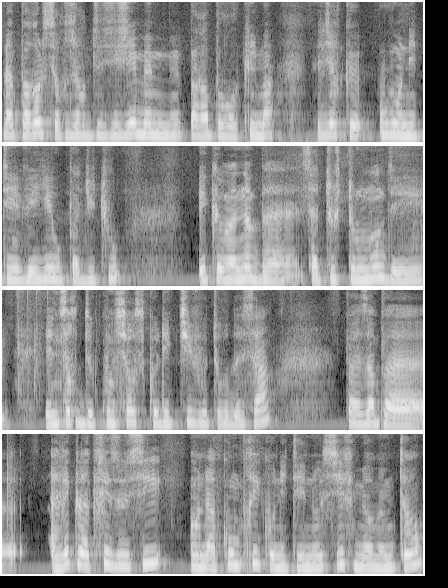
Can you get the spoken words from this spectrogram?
la parole sur ce genre de sujet, même par rapport au climat. C'est-à-dire que où on était éveillé ou pas du tout. Et que maintenant, ben, ça touche tout le monde et il y a une sorte de conscience collective autour de ça. Par exemple, euh, avec la crise aussi, on a compris qu'on était nocif, mais en même temps,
